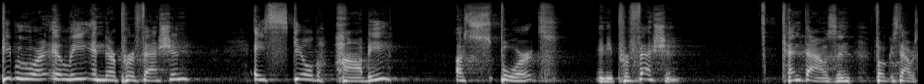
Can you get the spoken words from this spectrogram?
people who are elite in their profession, a skilled hobby, a sport, any profession. 10,000 focused hours.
